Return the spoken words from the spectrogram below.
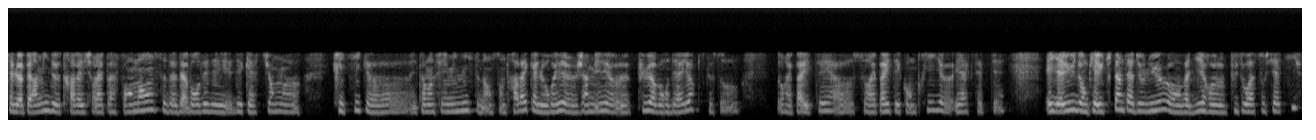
ça lui a permis de travailler sur la performance, d'aborder des, questions critique euh, notamment féministe dans son travail qu'elle aurait euh, jamais pu aborder ailleurs parce que ça n'aurait pas été compris et accepté. Et il y a eu donc il y a eu tout un tas de lieux, on va dire plutôt associatifs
